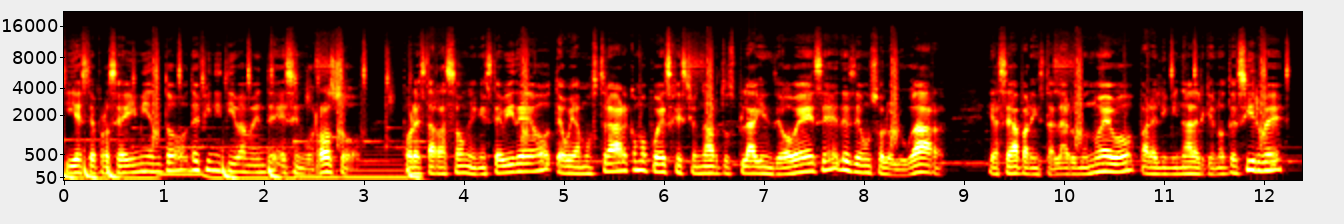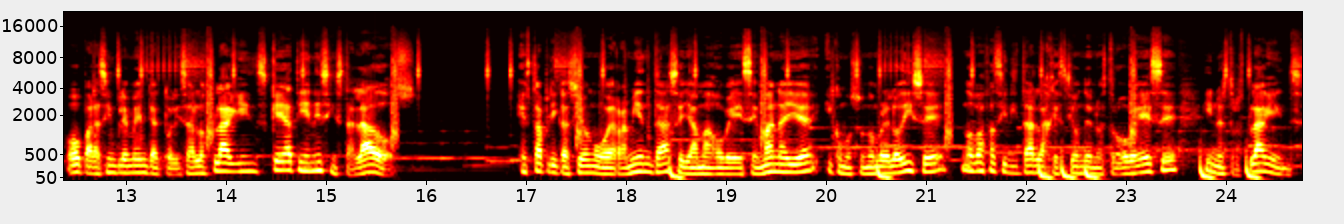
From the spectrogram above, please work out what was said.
y este procedimiento definitivamente es engorroso. Por esta razón en este video te voy a mostrar cómo puedes gestionar tus plugins de OBS desde un solo lugar, ya sea para instalar uno nuevo, para eliminar el que no te sirve o para simplemente actualizar los plugins que ya tienes instalados. Esta aplicación o herramienta se llama OBS Manager y como su nombre lo dice, nos va a facilitar la gestión de nuestro OBS y nuestros plugins.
